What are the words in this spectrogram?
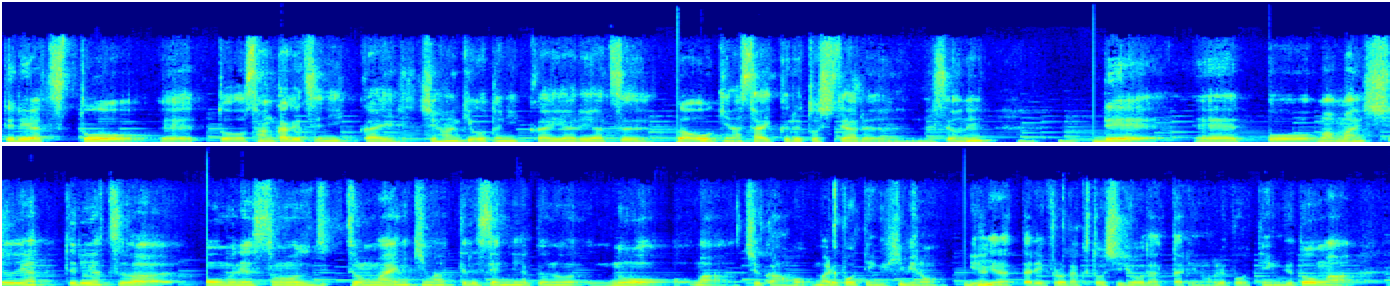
てるやつと,、えーっと3ヶ月に1回四半期ごとに1回やるやつが大きなサイクルとしてあるんですよね。で、えーっとまあ、毎週やってるやつはおおむねそのその前に決まってる戦略のの、まあ、中間報、まあ、レポーティング日々の売り上げだったり、プロダクト指標だったりのレポーティングと、まあ、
